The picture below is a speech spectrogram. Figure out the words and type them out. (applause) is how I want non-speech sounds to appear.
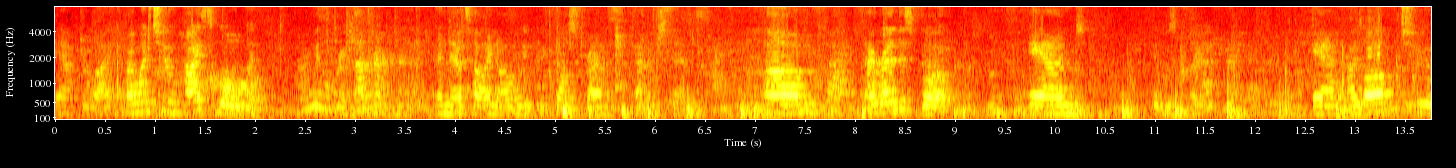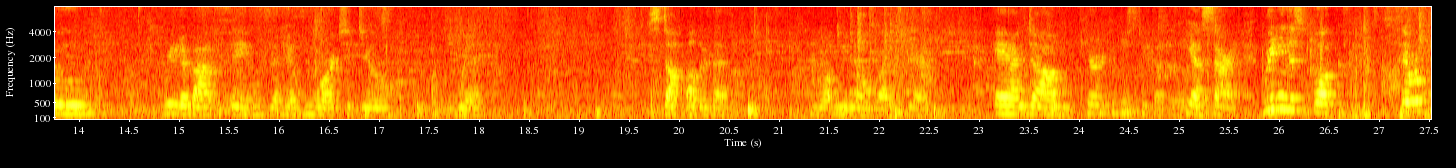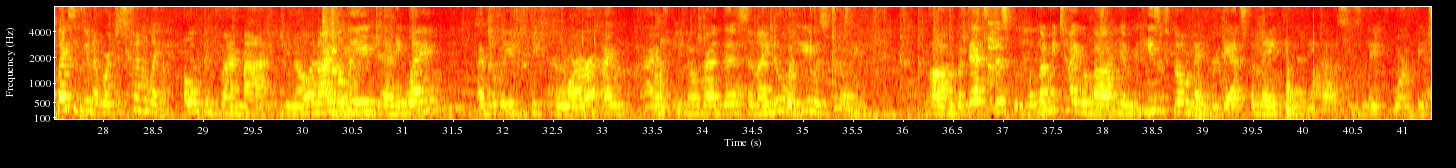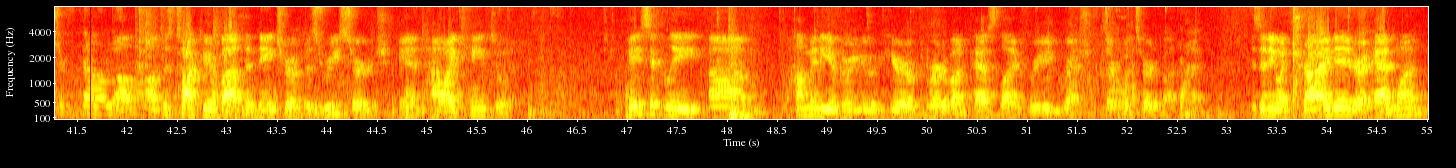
afterlife. I went to high school with, with Richard, and that's how I know. We've been close friends ever since. Um, I read this book, and it was great. And I love to read about things that have more to do with stuff other than what we know right here. And um, Karen, could you speak up a little? yeah, sorry. Reading this book, there were places in it where it just kind of like opened my mind, you know, and I believed anyway. I believed before I, I, you know, read this, and I knew what he was doing. Um, but that's this, but let me tell you about him. He's a filmmaker. That's the main thing that he does. He's made four feature films. Well, I'll just talk to you about the nature of this research and how I came to it. Basically, um, how many of you here have heard about past life regressions? Everyone's heard about that. Has anyone tried it or had one?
